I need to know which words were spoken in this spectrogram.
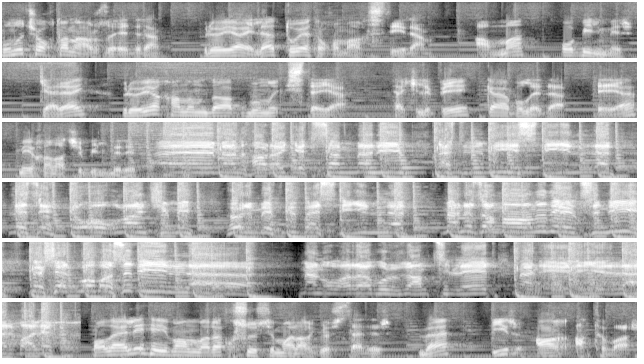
"Bunu çoxdan arzu edirəm. Röya ilə duet oxumaq istəyirəm." Amma o bilmir. Gərək Röya xanım da bunu istəyə, təklifi qəbul edə, deyə meyxanaçı bildirib. Ey, mən hara getsəm mənim qətlimi istəyirlər. Ləzzətli oğlan kimi hörmətli bəsləyirlər. Məni zamanın elçini, Məşəd babası deyirlər. Mən onlara vururam çilet, məni eləyirlər balet. Balaylı heyvanlara xüsusi maraq göstərir və bir ağ atı var.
